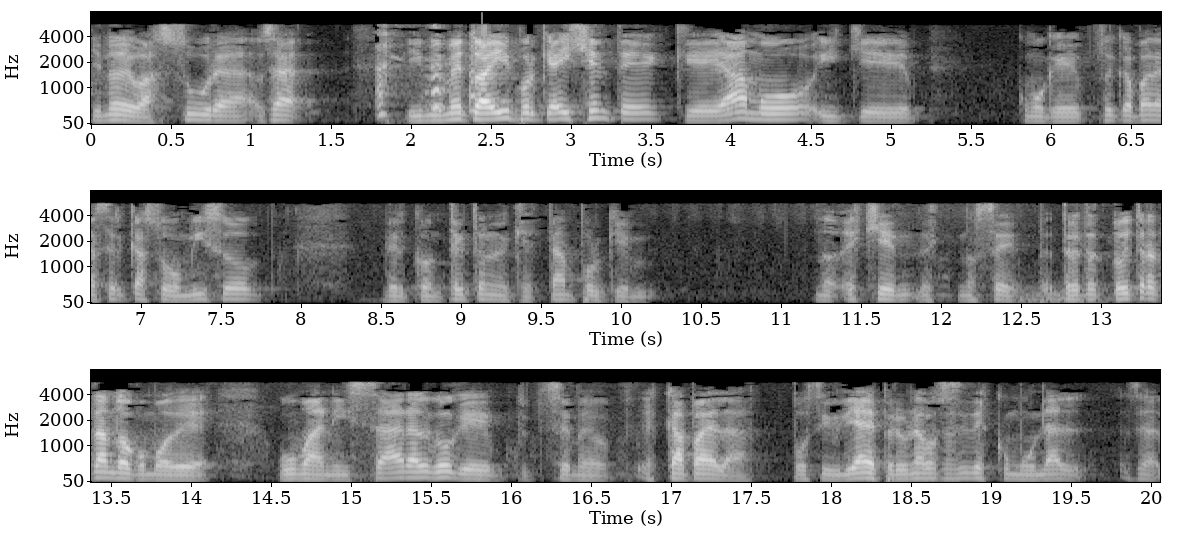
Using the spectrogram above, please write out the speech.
lleno de basura. O sea, y me meto ahí porque hay gente que amo y que como que soy capaz de hacer caso omiso del contexto en el que están porque no, es que, no sé, estoy tratando como de humanizar algo que se me escapa de las posibilidades, pero una cosa así descomunal o sea,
